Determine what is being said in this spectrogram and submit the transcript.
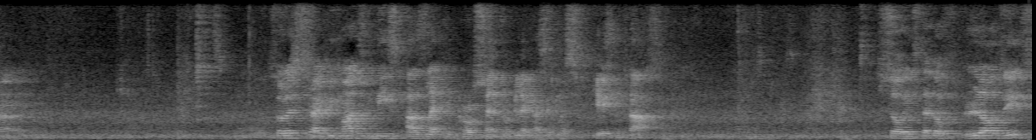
Um, so let's try to imagine this as like a cross entropy, like as a classification task. So instead of logits,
